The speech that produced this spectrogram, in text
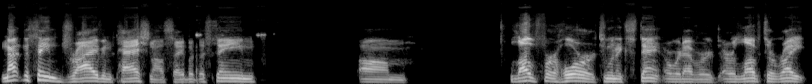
not the same drive and passion I'll say but the same um love for horror to an extent or whatever, or love to write,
